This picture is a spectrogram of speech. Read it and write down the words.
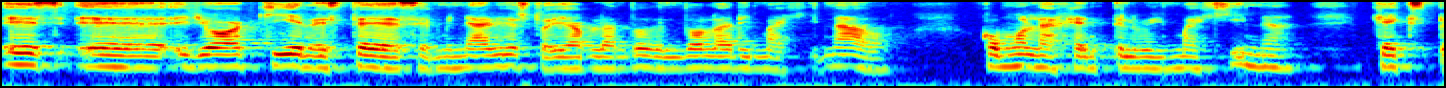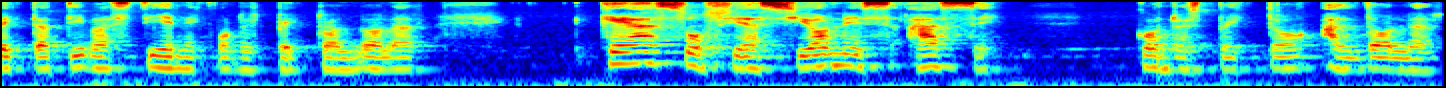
es, eh, yo aquí en este seminario estoy hablando del dólar imaginado, cómo la gente lo imagina, qué expectativas tiene con respecto al dólar, qué asociaciones hace con respecto al dólar.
